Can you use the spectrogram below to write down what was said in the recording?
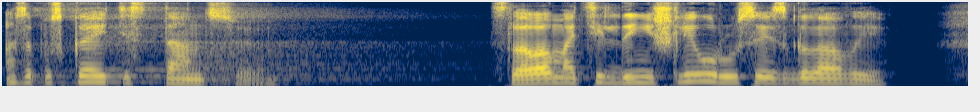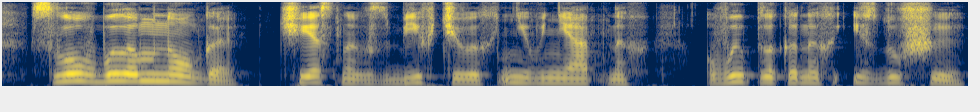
а запускаете станцию». Слова Матильды не шли у Руса из головы. Слов было много, честных, сбивчивых, невнятных, выплаканных из души.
